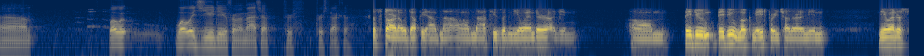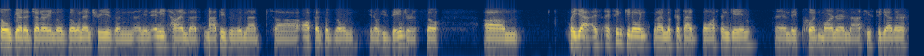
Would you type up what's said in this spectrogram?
Um, what would what would you do from a matchup perspective? To start, I would definitely have uh, Matthews and Nylander. I mean, um, they do they do look made for each other. I mean, Nylander's so good at generating those zone entries, and I mean, any time that Matthews is in that uh, offensive zone, you know, he's dangerous. So, um, but yeah, I, I think you know when when I looked at that Boston game and they put Marner and Matthews together,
